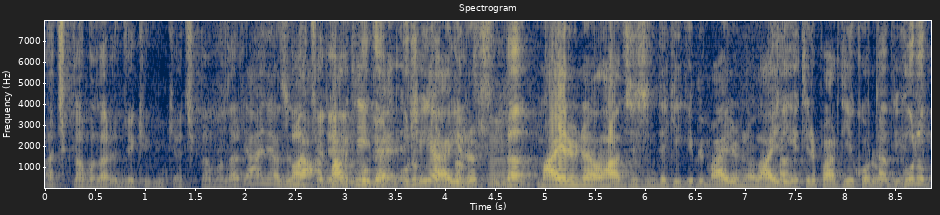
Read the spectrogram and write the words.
açıklamalar, önceki günkü açıklamalar Yani azından partiyle bugün grup şeyi ayırır. toplantısında Mahir Ünal hadisesindeki gibi Mahir Ünal aile Tabii. getirir partiyi korur Tabii diye. grup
